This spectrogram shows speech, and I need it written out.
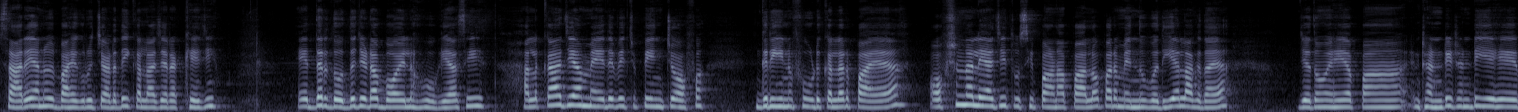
ਸਾਰਿਆਂ ਨੂੰ ਵਾਹਿਗੁਰੂ ਚੜ੍ਹਦੀ ਕਲਾ 'ਚ ਰੱਖੇ ਜੀ। ਇੱਧਰ ਦੁੱਧ ਜਿਹੜਾ ਬੋਇਲ ਹੋ ਗਿਆ ਸੀ, ਹਲਕਾ ਜਿਹਾ ਮੈਂ ਇਹਦੇ ਵਿੱਚ pinch of green food colour ਪਾਇਆ ਆ। ਆਪਸ਼ਨਲ ਆ ਜੀ, ਤੁਸੀਂ ਪਾਣਾ ਪਾ ਲਓ, ਪਰ ਮੈਨੂੰ ਵਧੀਆ ਲੱਗਦਾ ਆ। ਜਦੋਂ ਇਹ ਆਪਾਂ ਠੰਡੀ ਠੰਡੀ ਇਹ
